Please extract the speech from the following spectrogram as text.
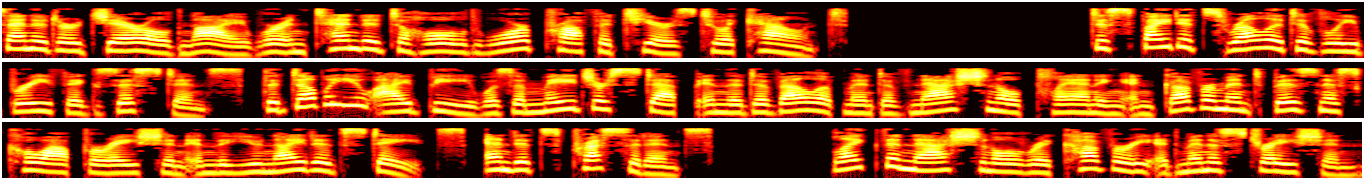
Senator Gerald Nye were intended to hold war profiteers to account. Despite its relatively brief existence, the WIB was a major step in the development of national planning and government business cooperation in the United States, and its precedents, like the National Recovery Administration,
